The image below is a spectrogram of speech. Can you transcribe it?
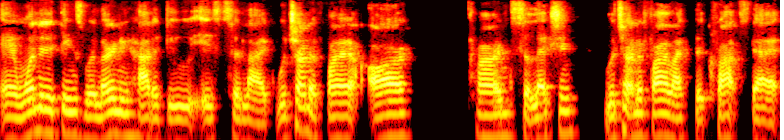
And one of the things we're learning how to do is to like, we're trying to find our prime selection. We're trying to find like the crops that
